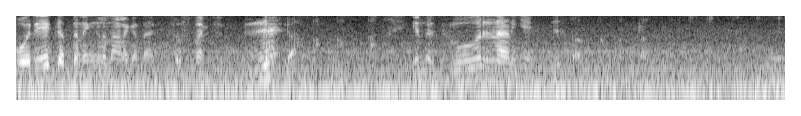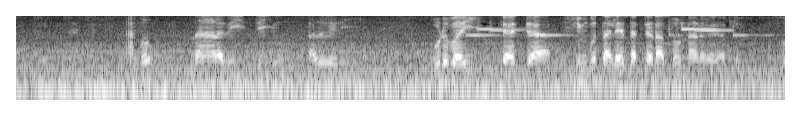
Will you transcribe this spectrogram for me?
പൊരേക്ക് എത്തണം നിങ്ങൾ നാളെ കണ്ടാൽ സസ്പെൻസ് എന്ത് ക്രൂരനാണ് ഞാൻ അപ്പോൾ നാളെ വെയിറ്റ് ചെയ്യും. അതുവരെ ഗുഡ് ബൈ. ടാറ്റ. ശിങ്കു തലേ തട്ടിടാത്തോണ്ടാണ് വരാത്തത്. സോ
